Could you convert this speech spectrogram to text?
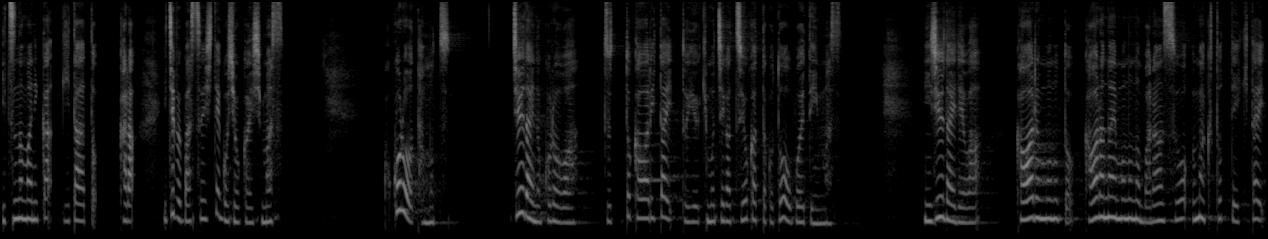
いつの間にかギターとから一部抜粋してご紹介します。心を保つ。10代の頃はずっと変わりたいという気持ちが強かったことを覚えています。20代では変わるものと変わらないもののバランスをうまくとっていきたい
